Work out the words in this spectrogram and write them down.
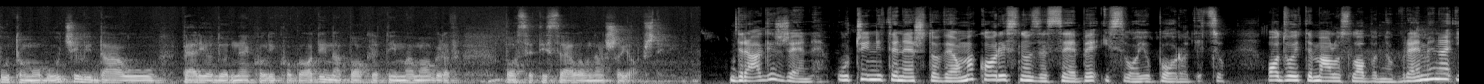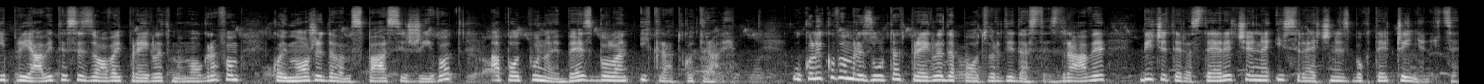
put omogućili da u periodu od nekoliko godina pokretni mamograf poseti sela u našoj opštini. Drage žene, učinite nešto veoma korisno za sebe i svoju porodicu. Odvojite malo slobodnog vremena i prijavite se za ovaj pregled mamografom koji može da vam spasi život, a potpuno je bezbolan i kratko traje. Ukoliko vam rezultat pregleda potvrdi da ste zdrave, bit ćete rasterećene i srećne zbog te činjenice.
